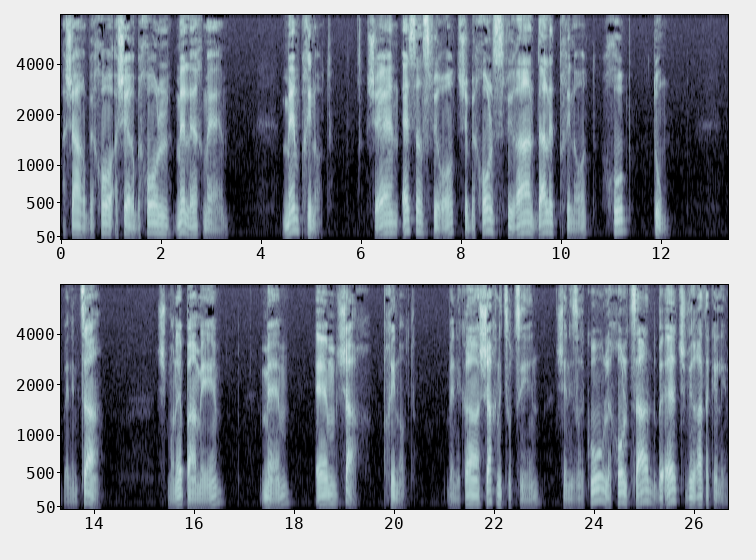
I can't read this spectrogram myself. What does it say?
אשר בכל, אשר בכל מלך מהם, מם בחינות, שהן עשר ספירות שבכל ספירה ד' בחינות, חוב, תום. ונמצא שמונה פעמים מם, אם, שח, בחינות, ונקרא שח ניצוצין, שנזרקו לכל צד בעת שבירת הכלים.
